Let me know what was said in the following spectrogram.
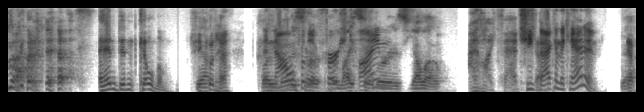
yes. And didn't kill them. She Yeah. could Yeah. have. Well, and now for her- the her first lightsaber time, is yellow. I like that. She's Yeah. back in the canon. Yeah.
